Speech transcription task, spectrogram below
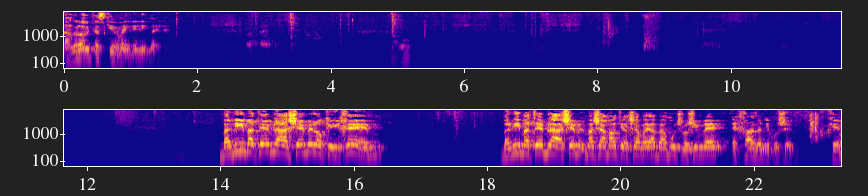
אנחנו לא מתעסקים עם העניינים האלה. זה. בנים אתם להשם אלוקיכם, בנים אתם להשם, מה שאמרתי עכשיו היה בעמוד 31 אני חושב, כן.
